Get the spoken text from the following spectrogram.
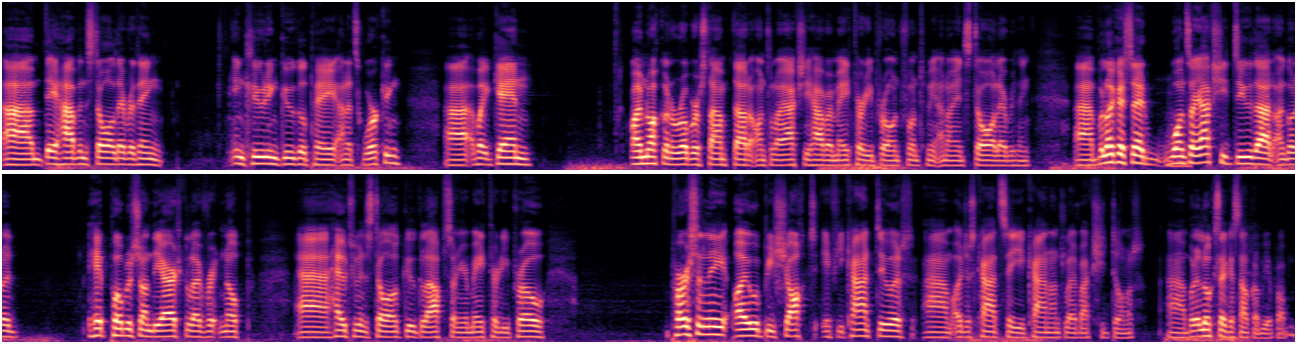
Um, they have installed everything, including Google Pay, and it's working. Uh, but again, I'm not going to rubber stamp that until I actually have a Mate 30 Pro in front of me and I install everything. Uh, but like I said, once I actually do that, I'm going to hit publish on the article I've written up, uh, how to install Google Apps on your Mate 30 Pro. Personally, I would be shocked if you can't do it. Um, I just can't say you can until I've actually done it. Uh, but it looks like it's not going to be a problem.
